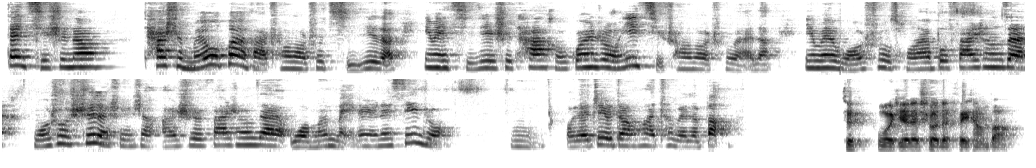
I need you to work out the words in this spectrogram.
但其实呢，他是没有办法创造出奇迹的，因为奇迹是他和观众一起创造出来的。因为魔术从来不发生在魔术师的身上，而是发生在我们每个人的心中。嗯，我觉得这段话特别的棒。对，我觉得说的非常棒。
